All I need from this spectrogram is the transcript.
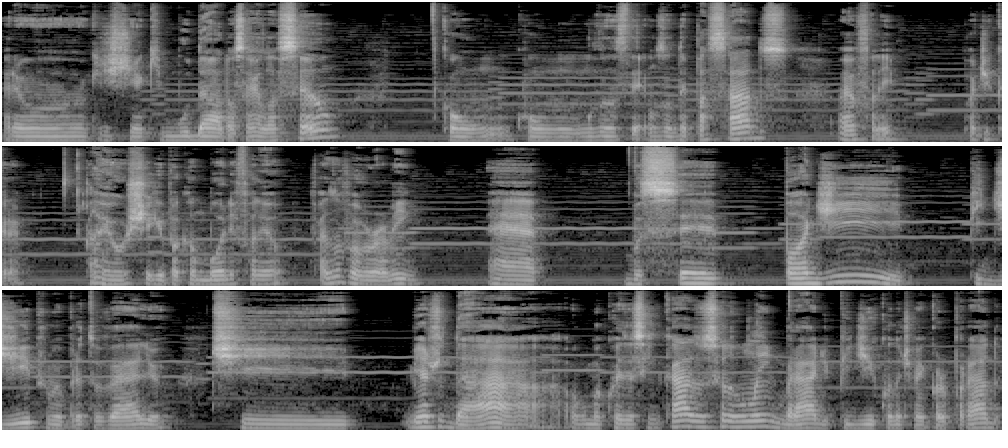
era um, que a gente tinha que mudar a nossa relação com, com os, os antepassados. Aí eu falei, pode crer. Aí eu cheguei pra Cambone e falei, faz um favor pra mim, é, você pode pedir pro meu preto velho te me ajudar, alguma coisa assim, caso você não lembrar de pedir quando eu tiver incorporado,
